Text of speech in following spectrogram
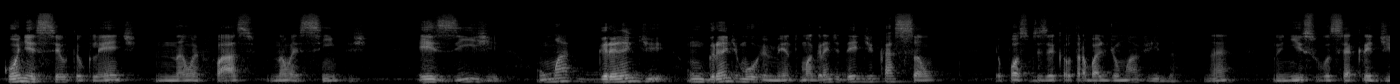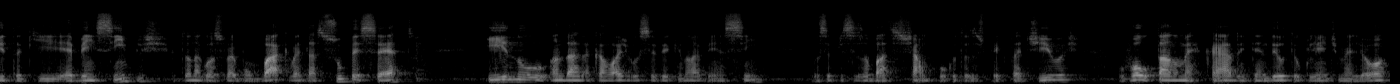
conhecer o teu cliente não é fácil, não é simples, exige uma grande um grande movimento, uma grande dedicação. Eu posso dizer que é o trabalho de uma vida, né? No início você acredita que é bem simples, que o teu negócio vai bombar, que vai dar super certo, e no andar da carruagem você vê que não é bem assim. Você precisa baixar um pouco as suas expectativas, voltar no mercado, entender o teu cliente melhor,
